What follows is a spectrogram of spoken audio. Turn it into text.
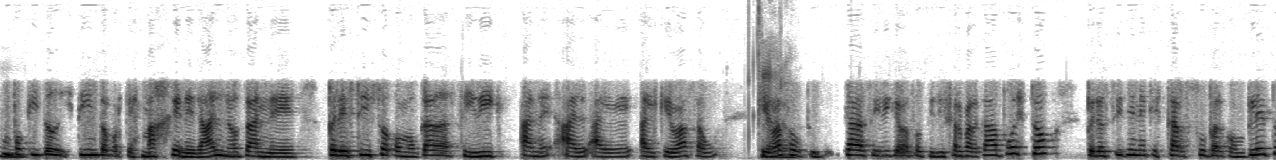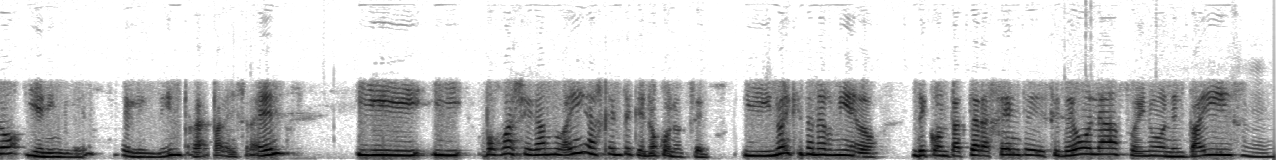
un poquito distinto porque es más general, no tan eh, preciso como cada CV al, al, que vas a que vas a cada CV que vas a utilizar para cada puesto, pero sí tiene que estar súper completo y en inglés el LinkedIn para, Israel, y, vos vas llegando ahí a gente que no conoces. Y no hay que tener miedo de contactar a gente y decirle, hola, soy nuevo en el país, mm.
